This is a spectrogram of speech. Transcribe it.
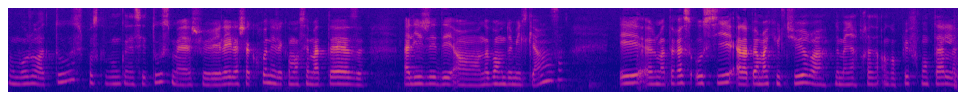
Bonjour à tous, je pense que vous me connaissez tous, mais je suis Leïla Chakroun et j'ai commencé ma thèse à l'IGD en novembre 2015. Et euh, je m'intéresse aussi à la permaculture de manière encore plus frontale,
